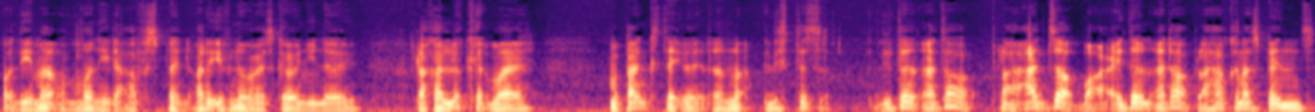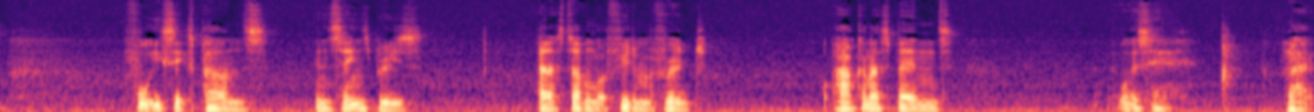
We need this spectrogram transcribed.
but the amount of money that I've spent, I don't even know where it's going. You know, like I look at my my bank statement and I'm like, this doesn't it don't add up. Like adds up, but it don't add up. Like how can I spend forty six pounds in Sainsbury's and I still haven't got food in my fridge? How can I spend what is it like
